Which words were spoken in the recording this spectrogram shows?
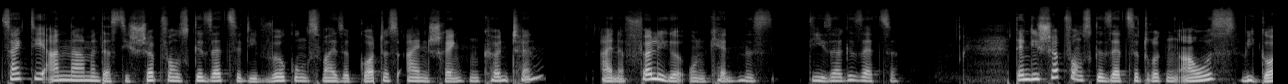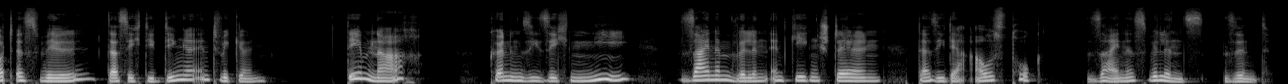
zeigt die Annahme, dass die Schöpfungsgesetze die Wirkungsweise Gottes einschränken könnten, eine völlige Unkenntnis dieser Gesetze. Denn die Schöpfungsgesetze drücken aus, wie Gott es will, dass sich die Dinge entwickeln. Demnach können sie sich nie seinem Willen entgegenstellen, da sie der Ausdruck seines Willens sind.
